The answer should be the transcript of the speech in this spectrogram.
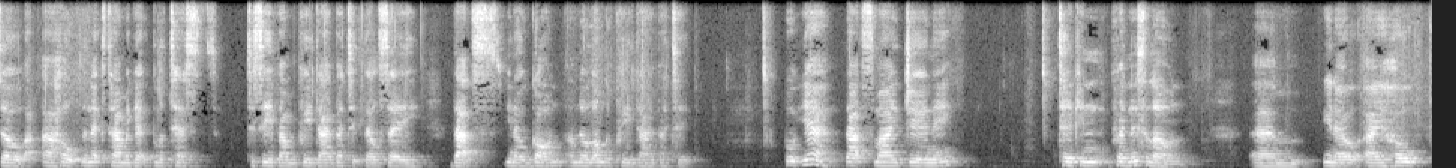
So I, hope the next time I get blood tests to see if I'm pre-diabetic, they'll say that's, you know, gone. I'm no longer pre-diabetic. But yeah, that's my journey. Taking prednisolone. Um, you know, I hope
